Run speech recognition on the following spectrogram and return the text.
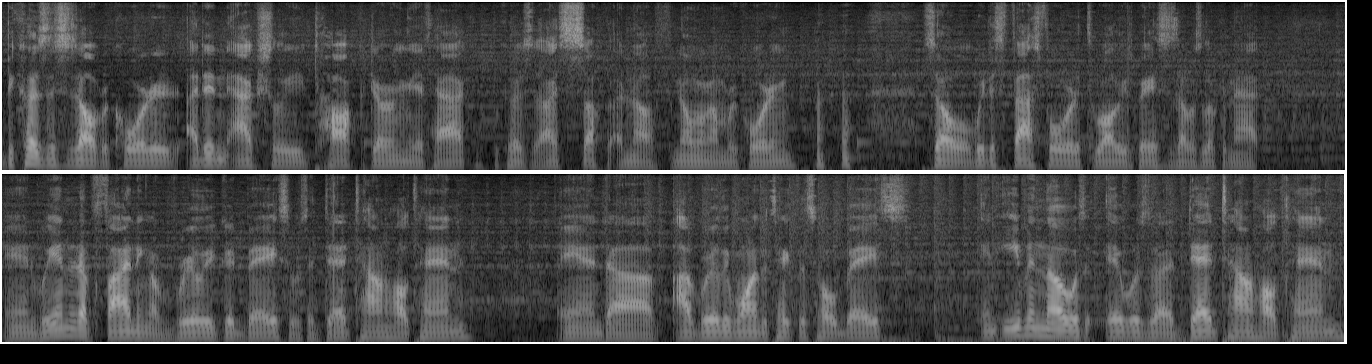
because this is all recorded, I didn't actually talk during the attack because I suck enough knowing I'm recording. so we just fast forwarded through all these bases I was looking at. And we ended up finding a really good base. It was a dead Town Hall 10. And uh, I really wanted to take this whole base. And even though it was, it was a dead Town Hall 10,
